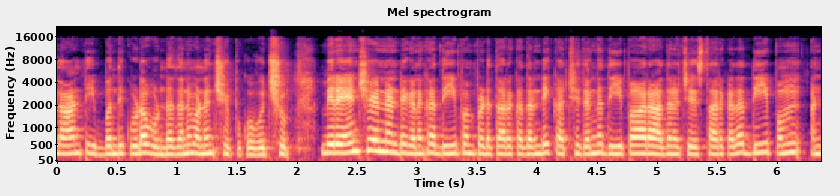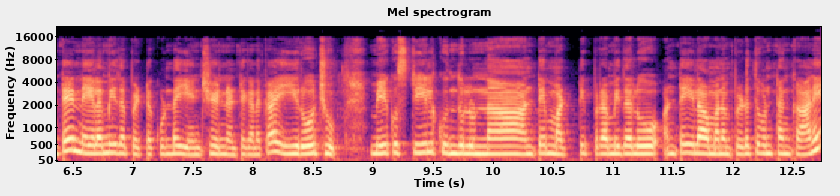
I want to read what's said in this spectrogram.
ఎలాంటి ఇబ్బంది కూడా ఉండదని మనం చెప్పుకోవచ్చు. మీరు ఏం చేయండి అంటే కనుక దీపం పెడతారు కదండి ఖచ్చితంగా దీపారాధన చేస్తారు కదా. దీపం అంటే నేల మీద పెట్టకుండా ఏం చేయండి అంటే కనుక ఈరోజు మీకు స్టీల్ కుందులున్నా అంటే మట్టి ప్రమిదలు అంటే ఇలా మనం పెడుతూ ఉంటాం కానీ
